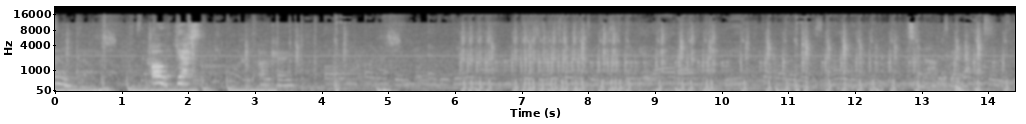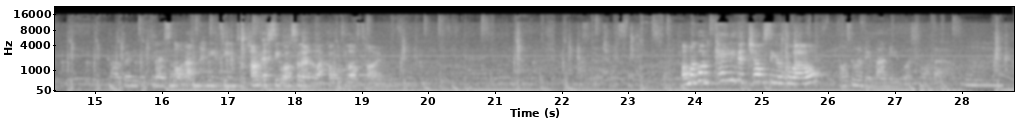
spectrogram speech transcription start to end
telling me. Oh, yes. Okay. It's gonna have to be. No, I don't even think There's not that many teams. I'm FC League. Barcelona like I was last time. Let's do Chelsea. Oh my god, Kayleigh did Chelsea as well. I was gonna do Man U, but it's not there. What,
